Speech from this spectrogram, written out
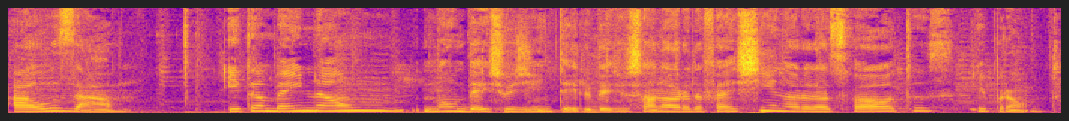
a usar. E também não não deixo o dia inteiro, deixo só na hora da festinha, na hora das fotos e pronto.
